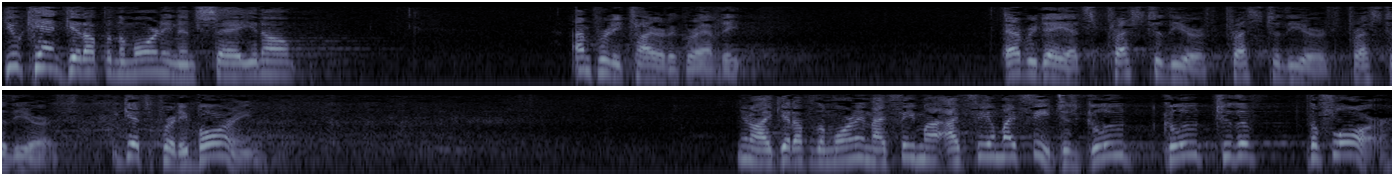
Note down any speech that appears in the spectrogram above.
You can't get up in the morning and say, you know, I'm pretty tired of gravity. Every day it's press to the earth, press to the earth, press to the earth. It gets pretty boring. You know, I get up in the morning and I feel my, I feel my feet just glued, glued to the, the floor.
